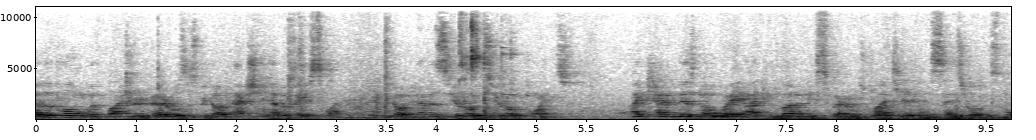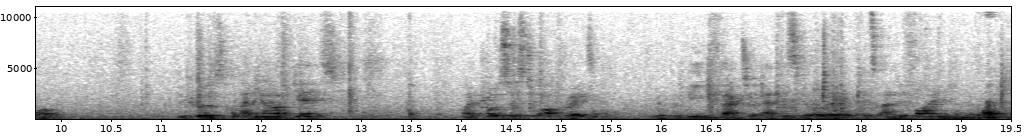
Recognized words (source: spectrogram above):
The other problem with binary variables is we don't actually have a baseline. We don't have a zero, zero point. I can, there's no way I can run an experiment right here in the center of this model. Because I cannot get my process to operate with the B factor at the zero level. It's undefined in the. Okay,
